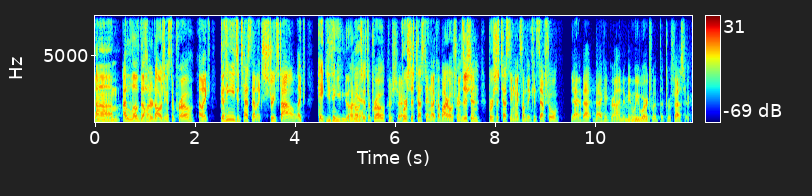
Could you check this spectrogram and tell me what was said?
Um, I love the hundred dollars against a pro. I Like, 'cause I think you need to test that like street style. Like, hey, you think you can do hundred dollars Yeah. against a pro For sure. versus testing like a viral transition versus testing like something conceptual. Yeah, Yeah. back back at grind. I mean, we worked with the professor,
